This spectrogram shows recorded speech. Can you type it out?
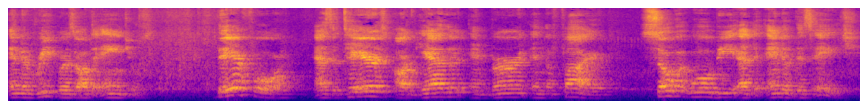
and the reapers are the angels. Therefore, as the tares are gathered and burned in the fire, so it will be at the end of this age.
